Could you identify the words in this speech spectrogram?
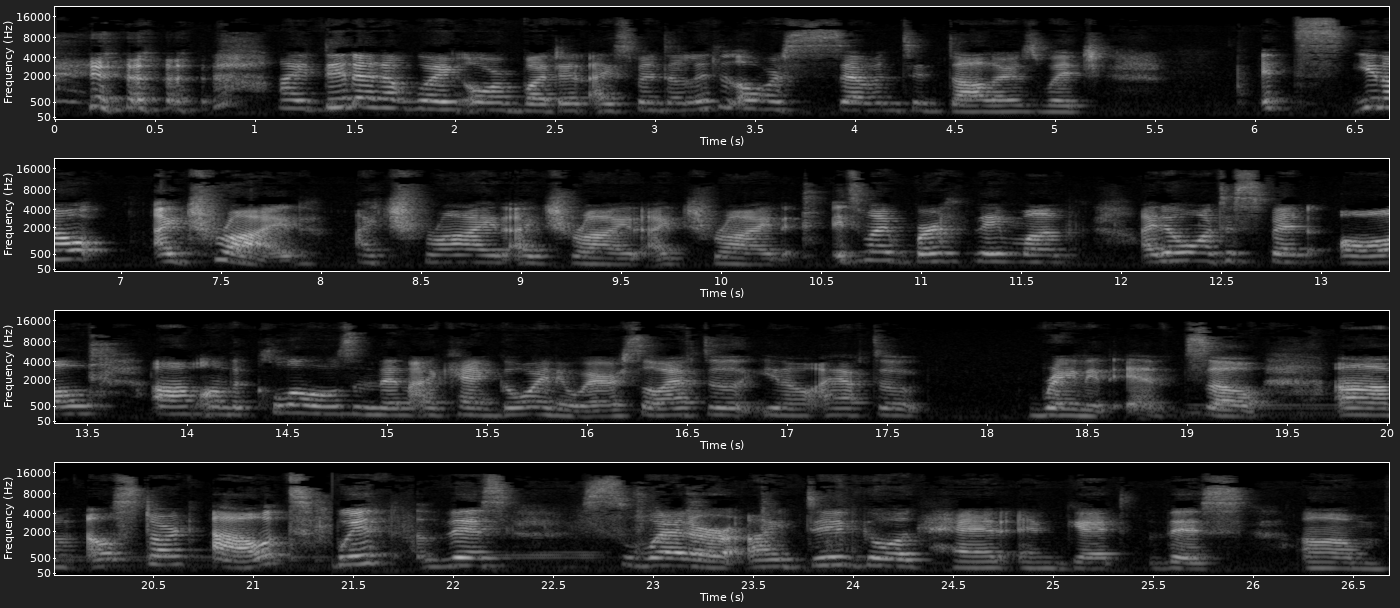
I did end up going over budget. I spent a little over $70, which it's, you know, I tried. I tried, I tried, I tried. It's my birthday month. I don't want to spend all um, on the clothes and then I can't go anywhere. So I have to, you know, I have to rein it in. So um, I'll start out with this sweater, I did go ahead and get this um,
